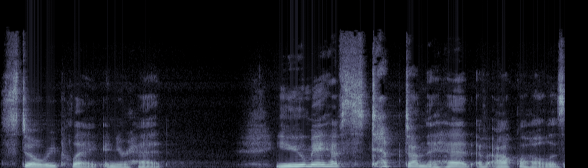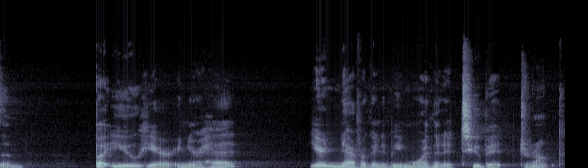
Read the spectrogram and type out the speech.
still replay in your head. You may have stepped on the head of alcoholism, but you hear in your head, you're never going to be more than a two bit drunk.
